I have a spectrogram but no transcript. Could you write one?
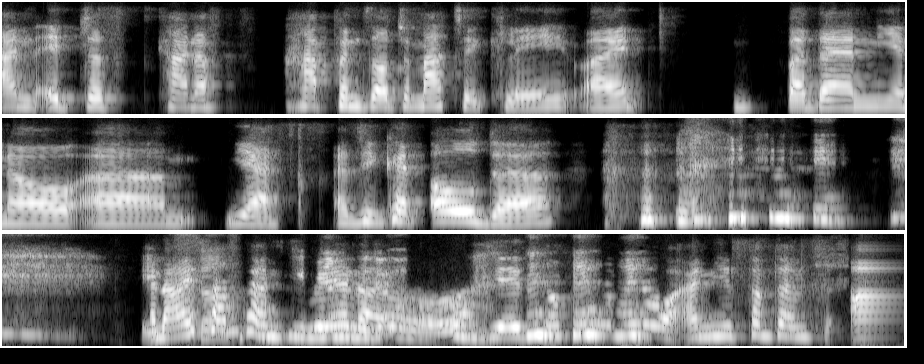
and it just kind of happens automatically, right? But then, you know, um, yes, as you get older, and I sometimes realize, yeah, it's not at all. and you sometimes. I,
